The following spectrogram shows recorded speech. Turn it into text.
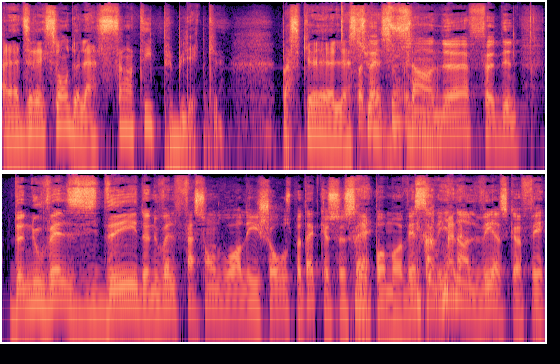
à la direction de la santé publique. Parce que la situation... du sang neuf, de, de nouvelles idées, de nouvelles façons de voir les choses. Peut-être que ce serait Ben, pas mauvais. Sans écoute, rien madame- enlever à ce qu'a fait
